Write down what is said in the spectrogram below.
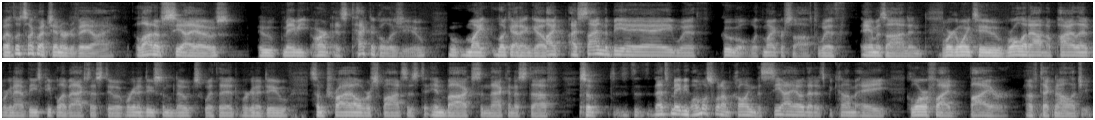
But let's talk about generative AI. A lot of CIOs who maybe aren't as technical as you who might look at it and go, I, I signed the BAA with Google, with Microsoft, with Amazon, and we're going to roll it out in a pilot. We're going to have these people have access to it. We're going to do some notes with it. We're going to do some trial responses to inbox and that kind of stuff. So that's maybe almost what I'm calling the CIO that has become a glorified buyer of technology.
